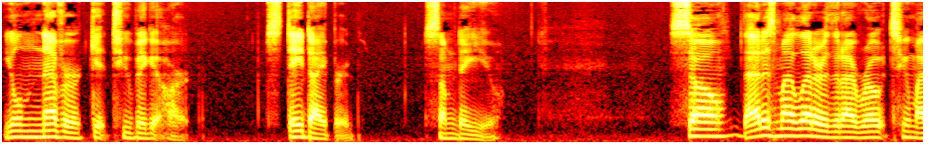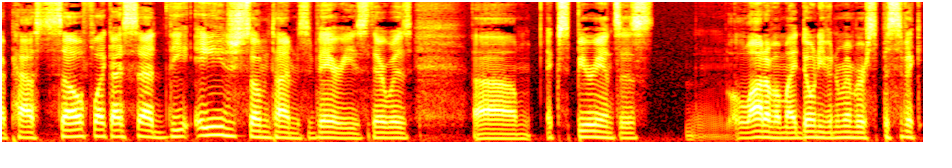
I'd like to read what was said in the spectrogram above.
You'll never get too big at heart. Stay diapered. Someday you. So, that is my letter that I wrote to my past self. Like I said, the age sometimes varies. There was um, experiences, a lot of them I don't even remember specific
